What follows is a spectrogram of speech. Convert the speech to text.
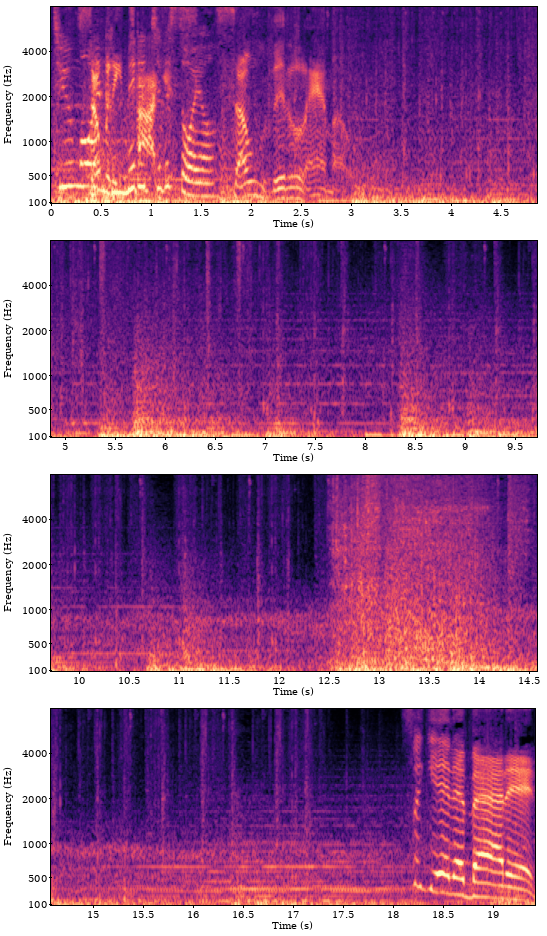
Two more so committed targets, to the soil. So little ammo. About it.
